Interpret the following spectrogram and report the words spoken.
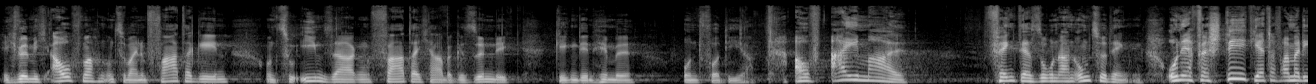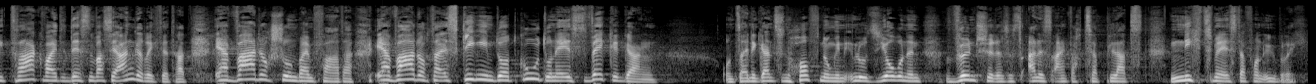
Ich will mich aufmachen und zu meinem Vater gehen und zu ihm sagen, Vater, ich habe gesündigt gegen den Himmel und vor dir. Auf einmal fängt der Sohn an umzudenken. Und er versteht jetzt auf einmal die Tragweite dessen, was er angerichtet hat. Er war doch schon beim Vater. Er war doch da. Es ging ihm dort gut und er ist weggegangen. Und seine ganzen Hoffnungen, Illusionen, Wünsche, das ist alles einfach zerplatzt. Nichts mehr ist davon übrig.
